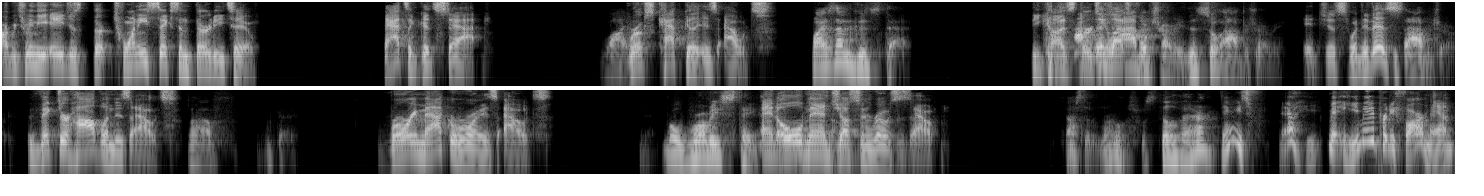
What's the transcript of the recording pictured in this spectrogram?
are between the ages thir- 26 and 32. That's a good stat. Why? Brooks Koepka is out Why is that a good stat? because ah, That's 13 last four, arbitrary. That's so arbitrary. it's just what it It's is. arbitrary. Viktor Hovland is out. Oh, Rory McIlroy is out. well, Rory stinks. And old man So, Justin Rose is out. Justin Rose was still there. Yeah, he's yeah, he made, he made it pretty far, man.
